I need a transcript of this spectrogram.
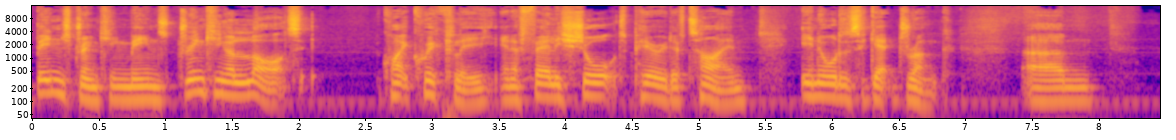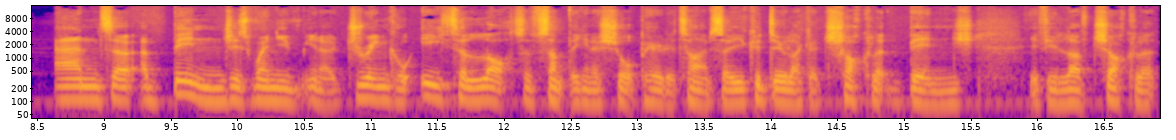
binge drinking means drinking a lot quite quickly in a fairly short period of time in order to get drunk. Um, and uh, a binge is when you you know drink or eat a lot of something in a short period of time. So you could do like a chocolate binge if you love chocolate,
